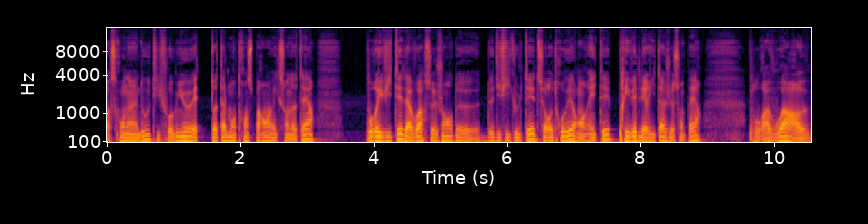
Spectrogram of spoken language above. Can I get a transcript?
lorsqu'on a un doute, il faut mieux être totalement transparent avec son notaire pour éviter d'avoir ce genre de, difficultés et de se retrouver en réalité privé de l'héritage de son père pour avoir euh,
